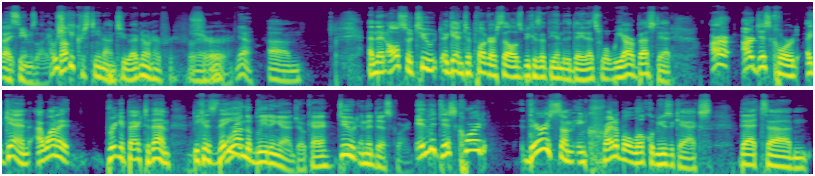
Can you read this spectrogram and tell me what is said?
Right. It seems like. I wish you get Christina on too. I've known her for forever. sure. yeah. And then also too, again, to plug ourselves because at the end of the day, that's what we are best at. Our our Discord, again, I want to bring it back to them because they We're on the bleeding edge, okay, Dude. In the Discord. in the Discord, there is some incredible local music acts that um,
